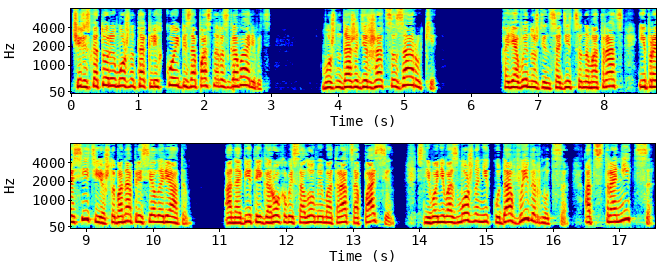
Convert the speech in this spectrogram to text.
через который можно так легко и безопасно разговаривать. Можно даже держаться за руки. А я вынужден садиться на матрац и просить ее, чтобы она присела рядом. А набитый гороховой соломой матрац опасен, с него невозможно никуда вывернуться, отстраниться.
